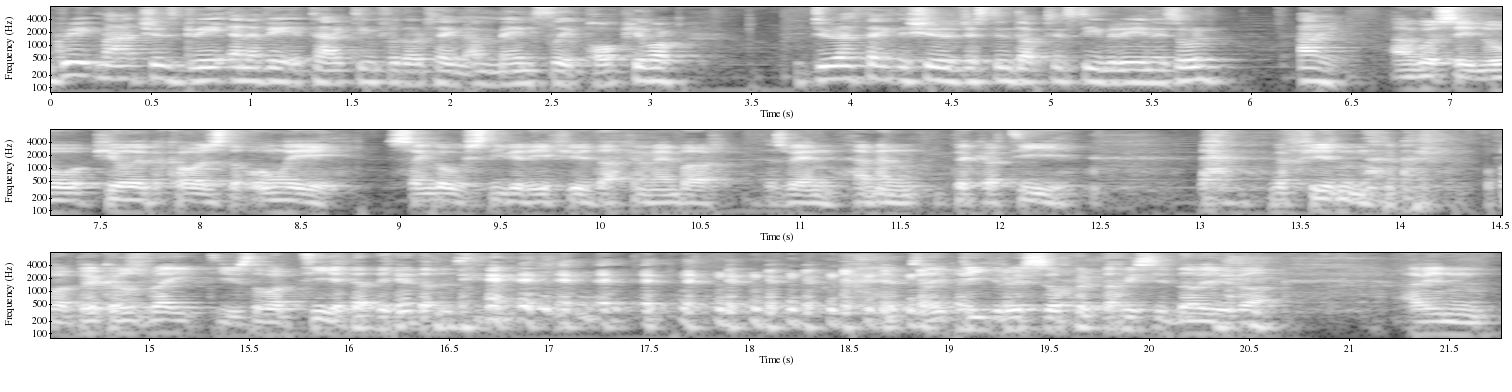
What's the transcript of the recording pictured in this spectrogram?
Great matches, great innovative tag team for their time, immensely popular. Do I think they should have just inducted Stevie Ray in his own? Aye. I'm going to say no purely because the only single Stevie Ray feud I can remember is when him and Booker T were feuding over Booker's right to use the word T at the end of it. it's like Pete Russo with WCW, but I mean,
